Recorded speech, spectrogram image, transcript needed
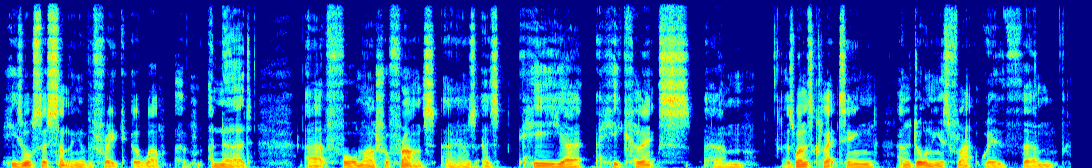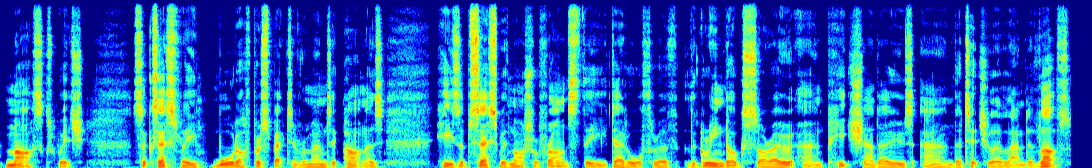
he's also something of a freak, well, a nerd uh, for Marshall France, as, as he uh, he collects um, as well as collecting and adorning his flat with um, masks, which successfully ward off prospective romantic partners. He's obsessed with Marshall France, the dead author of The Green Dog's Sorrow and Peach Shadows and The Titular Land of Laughs.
